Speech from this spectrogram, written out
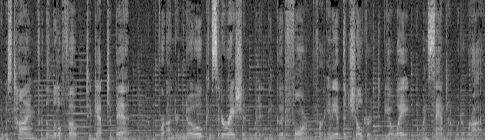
it was time for the little folk to get to bed for under no consideration would it be good form for any of the children to be awake when Santa would arrive.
